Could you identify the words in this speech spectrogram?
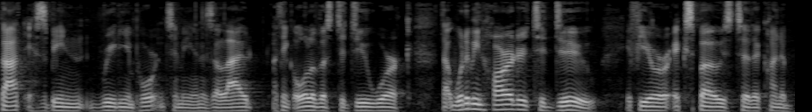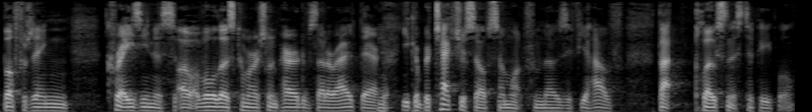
That has been really important to me and has allowed, I think, all of us to do work that would have been harder to do if you're exposed to the kind of buffeting craziness of, of all those commercial imperatives that are out there. You can protect yourself somewhat from those if you have that closeness to people.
